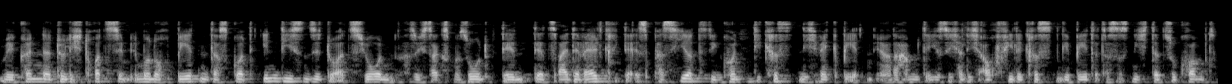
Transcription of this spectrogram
Wir können natürlich trotzdem immer noch beten, dass Gott in diesen Situationen, also ich sag's mal so, den, der Zweite Weltkrieg, der ist passiert, den konnten die Christen nicht wegbeten. Ja, da haben die sicherlich auch viele Christen gebetet, dass es nicht dazu kommt,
